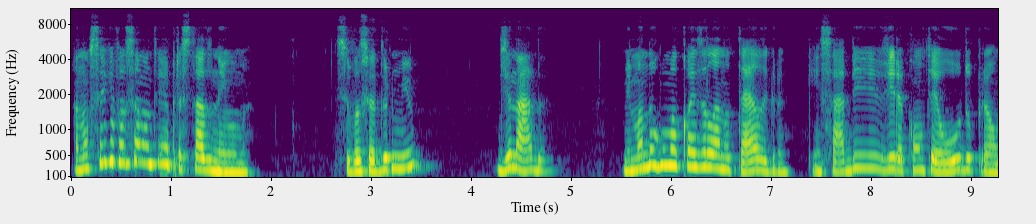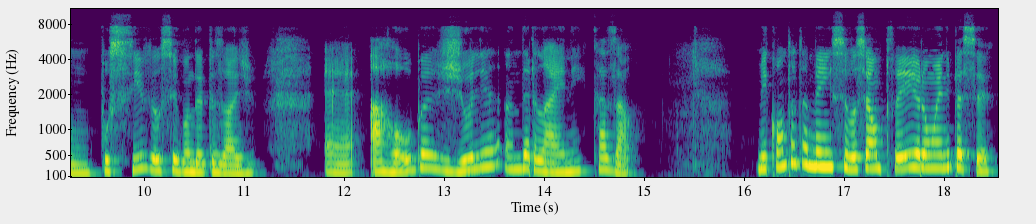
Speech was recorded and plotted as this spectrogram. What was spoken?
A não ser que você não tenha prestado nenhuma. Se você dormiu, de nada. Me manda alguma coisa lá no Telegram. Quem sabe vira conteúdo para um possível segundo episódio. É arroba julia casal. Me conta também se você é um player ou um NPC.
